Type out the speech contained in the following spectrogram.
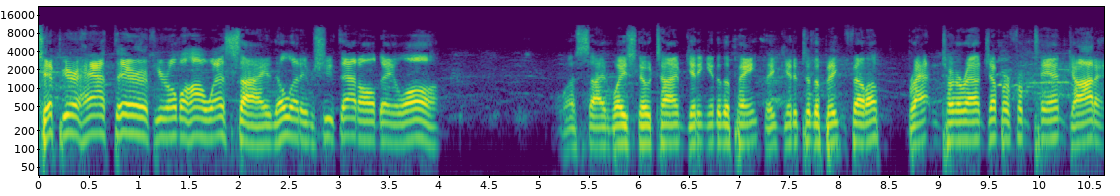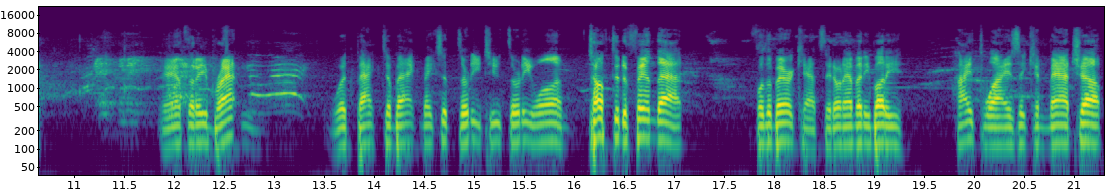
Tip your hat there if you're Omaha West Side. They'll let him shoot that all day long. West Side wastes no time getting into the paint. They get it to the big fella. Bratton turnaround jumper from 10. Got it. Anthony Bratton with back to back makes it 32 31. Tough to defend that for the Bearcats. They don't have anybody height wise that can match up.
